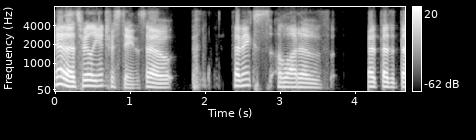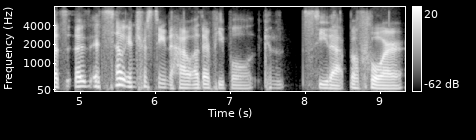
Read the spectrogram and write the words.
no, that's really interesting. So that makes a lot of that, that that's it's so interesting how other people can see that before.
